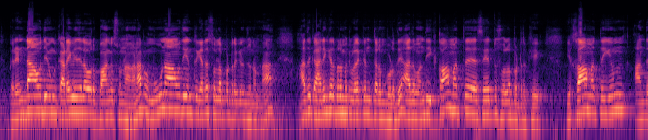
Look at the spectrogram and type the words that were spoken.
இப்போ ரெண்டாவது இவங்க கடைவீதியில் ஒரு பாங்க சொன்னாங்கன்னா இப்போ மூணாவது என்று எதை சொல்லப்பட்டிருக்குன்னு சொன்னோம்னா அதுக்கு அறிஞர் பெருமக்கள் விளக்கம் தரும் பொழுது அது வந்து இக்காமத்தை சேர்த்து சொல்லப்பட்டிருக்கு. இக்காமத்தையும் அந்த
